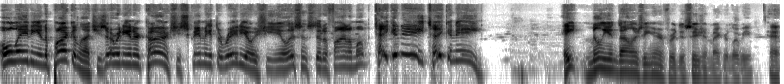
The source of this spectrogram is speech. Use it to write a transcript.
Old lady in the parking lot. She's already in her car. She's screaming at the radio as she listens to the final moment. Take a knee! take a E. Eight million dollars a year for a decision maker, Luby, and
